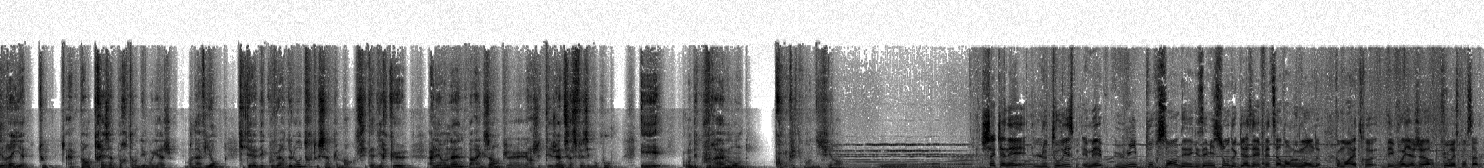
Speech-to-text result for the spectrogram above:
C'est vrai, il y a tout un pan très important des voyages en avion qui était la découverte de l'autre, tout simplement. C'est-à-dire que aller en Inde, par exemple, euh, quand j'étais jeune, ça se faisait beaucoup, et on découvrait un monde complètement différent. Chaque année, le tourisme émet 8% des émissions de gaz à effet de serre dans le monde. Comment être des voyageurs plus responsables?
